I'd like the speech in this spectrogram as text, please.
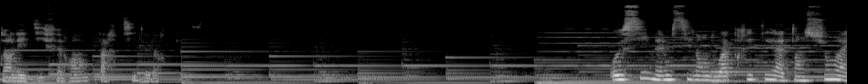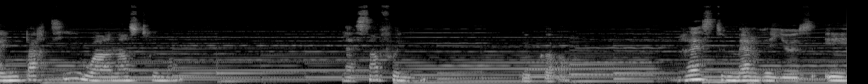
dans les différentes parties de l'orchestre. Aussi, même si l'on doit prêter attention à une partie ou à un instrument, la symphonie, le corps, reste merveilleuse et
